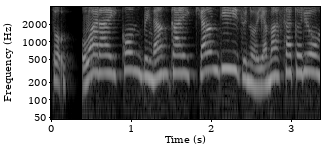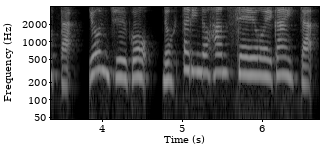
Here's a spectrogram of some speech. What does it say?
と、お笑いコンビ南海キャンディーズの山里亮太、45の二人の反省を描いた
